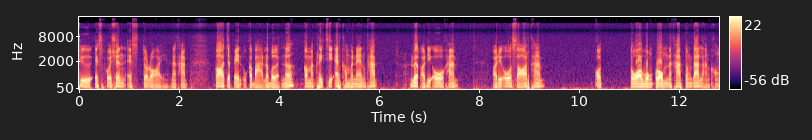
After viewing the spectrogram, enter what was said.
ชื่อ explosion asteroid นะครับ ก็จะเป็นอุกกาบาตระเบิดเนอะก็มาคลิกที่ add component ครับ เลือก audio ครับ audio source ครับ กดตัววงกลมนะครับ ตรงด้านหลังของ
